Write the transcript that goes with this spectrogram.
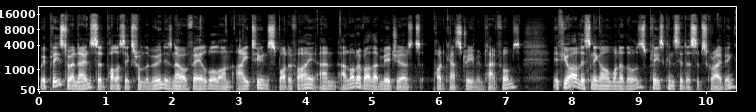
We're pleased to announce that Politics from the Moon is now available on iTunes, Spotify, and a lot of other major podcast streaming platforms. If you are listening on one of those, please consider subscribing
